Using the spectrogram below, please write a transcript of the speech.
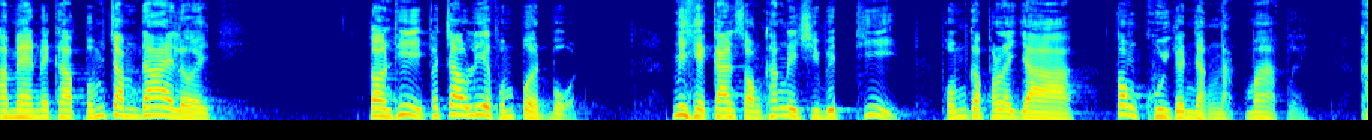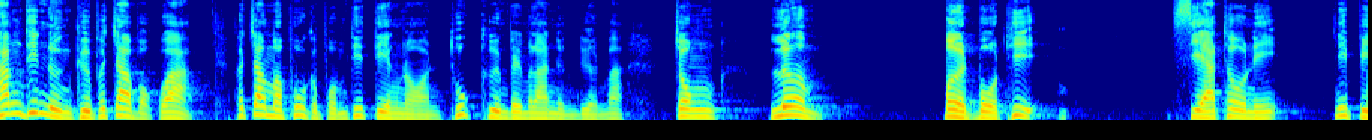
อเมนไหมครับ ผมจำได้เลย ตอนที่พระเจ้าเรียกผมเปิดโบสถ์มีเหตุการณ์สองครั้งในชีวิตที่ ผมกับภรรยาต้องคุยกันอย่างหนักมากเลย ครั้งที่หนึ่งคือพระเจ้าบอกว่า พระเจ้ามาพูดกับผมที่เตียงนอน ทุกคืนเป็นเวลาหนึ่งเดือนว่า จงเริ่มเปิดโบสถ์ที่เซียโตนี้นี่ปี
